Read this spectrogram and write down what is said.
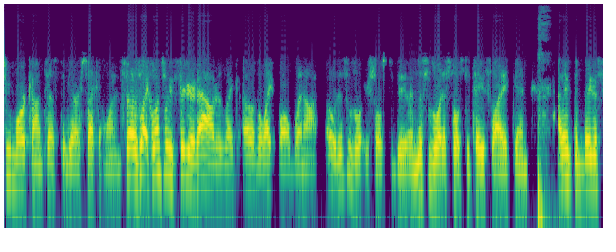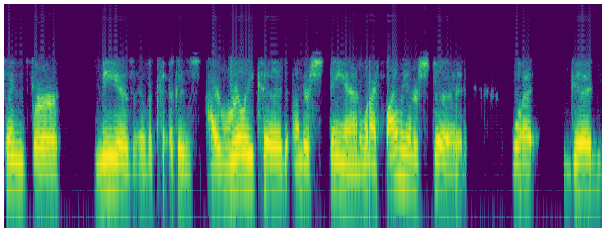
two more contests to get our second one. So it was like once we figured it out, it was like, oh, the light bulb went off. Oh, this is what you're supposed to do, and this is what it's supposed to taste like. And I think the biggest thing for me as as a cook is I really could understand when I finally understood what good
